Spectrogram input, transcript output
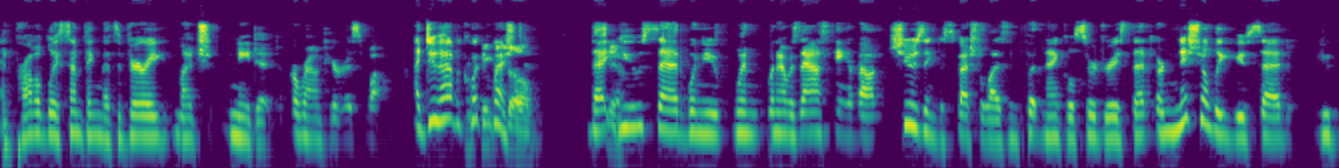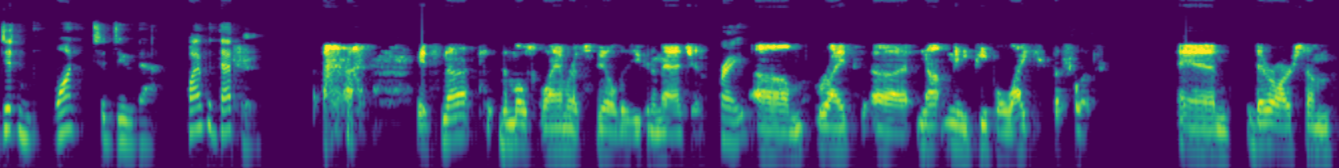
And probably something that's very much needed around here as well. I do have a quick question. So. That yeah. you said when you when when I was asking about choosing to specialize in foot and ankle surgeries, that initially you said you didn't want to do that. Why would that be? it's not the most glamorous field as you can imagine. Right. Um, right. Uh, not many people like the foot. And there are some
